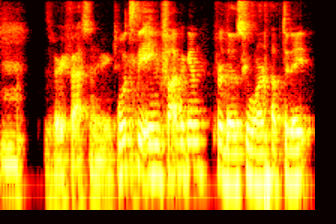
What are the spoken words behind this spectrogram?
Mm. Is very fascinating. To What's me. the AIM five again for those who aren't up to date?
